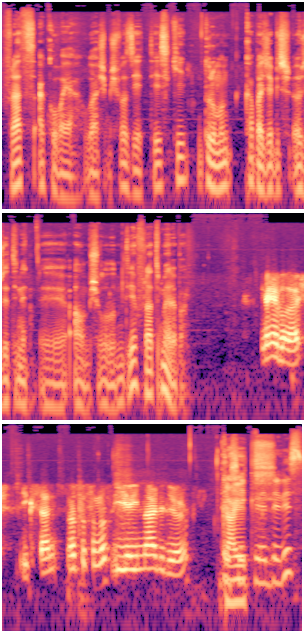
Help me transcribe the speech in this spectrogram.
Fırat Akova'ya ulaşmış vaziyetteyiz ki durumun kabaca bir özetini e, almış olalım diye. Fırat merhaba. Merhabalar. İlk sen nasılsınız? İyi yayınlar diliyorum. Gayet Teşekkür ederiz.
